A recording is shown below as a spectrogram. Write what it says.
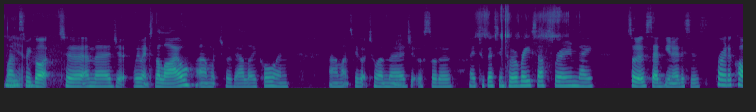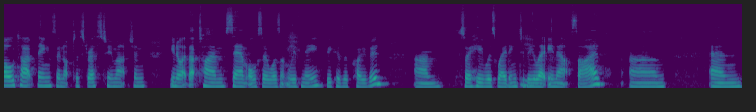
once Yeah. we got to emerge, it, we went to the Lyell, um, which was our local, and um, once we got to emerge, it was sort of they took us into a resus room. They sort of said, you know, this is protocol type thing, so not to stress too much. And you know, at that time, Sam also wasn't with me because of COVID, um, so he was waiting to Yeah. be let in outside, um, and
